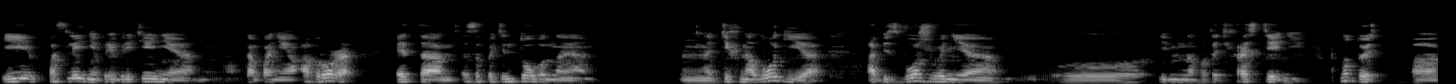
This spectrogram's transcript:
и последнее приобретение компании Аврора – это запатентованная технология обезвоживания э, именно вот этих растений. Ну, то есть э,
